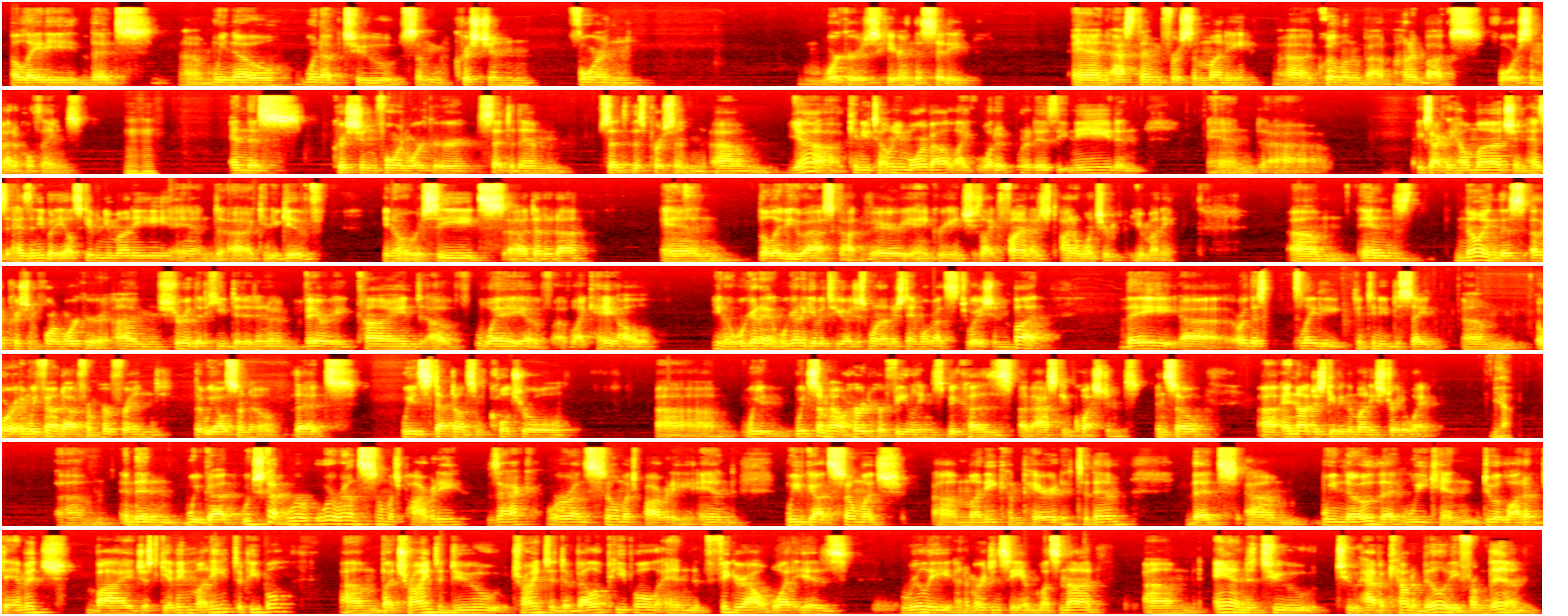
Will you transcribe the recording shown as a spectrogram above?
a lady that um, we know went up to some Christian foreign workers here in the city and asked them for some money, uh, equivalent of about 100 bucks for some medical things. Mm-hmm. And this Christian foreign worker said to them, said to this person, um, "Yeah, can you tell me more about like what it what it is that you need and and uh, exactly how much and has has anybody else given you money and uh, can you give you know receipts uh, da da da." And the lady who asked got very angry and she's like, "Fine, I just I don't want your your money." Um, and knowing this other Christian foreign worker, I'm sure that he did it in a very kind of way of, of like, hey, I'll, you know, we're gonna we're gonna give it to you. I just want to understand more about the situation. But they uh, or this lady continued to say, um, or and we found out from her friend that we also know that we had stepped on some cultural. Uh, we we'd somehow hurt her feelings because of asking questions, and so uh, and not just giving the money straight away. Yeah. Um, and then we've got we just got we're we're around so much poverty, Zach. We're around so much poverty, and we've got so much uh, money compared to them that um, we know that we can do a lot of damage by just giving money to people. Um, but trying to do trying to develop people and figure out what is really an emergency and what's not um, and to to have accountability from them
